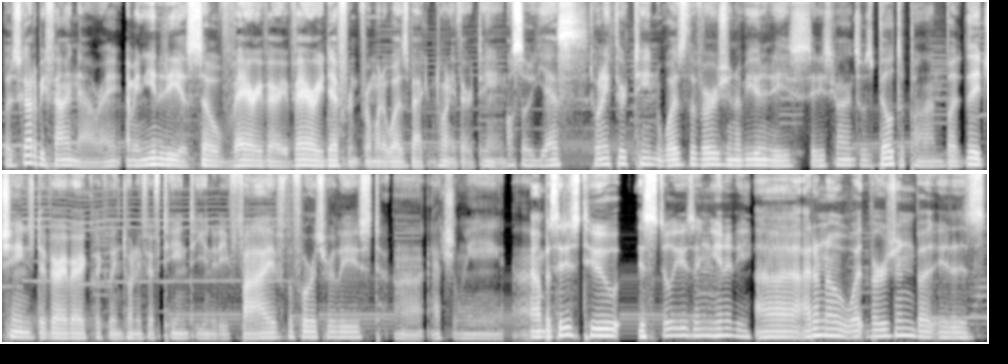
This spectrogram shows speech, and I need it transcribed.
But it's got to be fine now, right? I mean, Unity is so very, very, very different from what it was back in 2013. Also, yes, 2013 was the version of Unity City Skylines was built upon, but they changed it very, very quickly in 2015 to Unity 5 before it's released. Uh, actually, uh, um, but Cities 2 is still using Unity. Uh, I don't know what version, but it is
